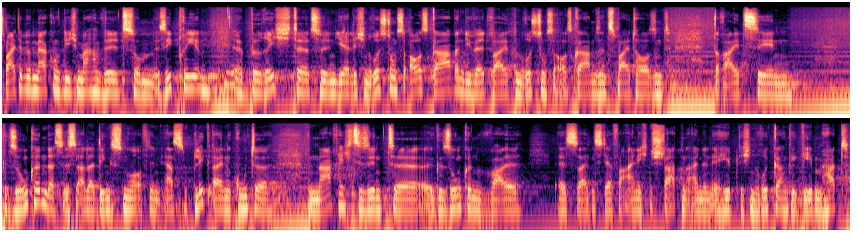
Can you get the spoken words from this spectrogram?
Zweite Bemerkung, die ich machen will zum SIPRI-Bericht äh, zu den jährlichen Rüstungsausgaben. Die weltweiten Rüstungsausgaben sind 2013 gesunken. Das ist allerdings nur auf den ersten Blick eine gute Nachricht. Sie sind äh, gesunken, weil es seitens der Vereinigten Staaten einen erheblichen Rückgang gegeben hat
